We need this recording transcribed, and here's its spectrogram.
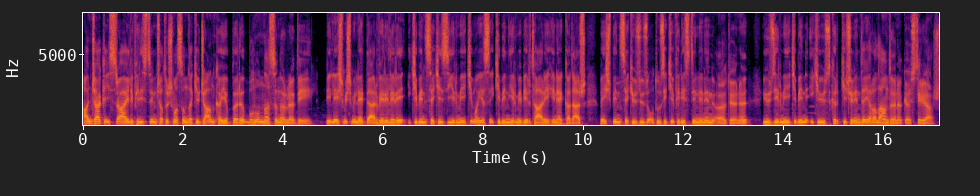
Ancak İsrail-Filistin çatışmasındaki can kayıpları bununla sınırlı değil. Birleşmiş Milletler verileri 2008-22 Mayıs 2021 tarihine kadar 5832 Filistinlinin öldüğünü, 122.240 kişinin de yaralandığını gösteriyor.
